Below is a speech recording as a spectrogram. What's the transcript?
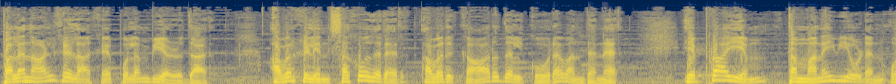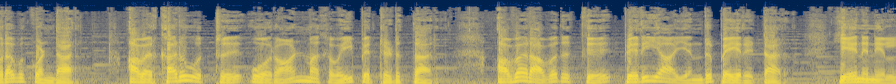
பல நாள்களாக புலம்பி அழுதார். அவர்களின் சகோதரர் அவருக்கு ஆறுதல் கூற வந்தனர். எப்ராயிம் தம் மனைவியுடன் உறவு கொண்டார். அவர் கருவுற்று ஓர் ஆண்மகவை பெற்றெடுத்தார். அவர் அவருக்கு பெரியா என்று பெயரிட்டார். ஏனெனில்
